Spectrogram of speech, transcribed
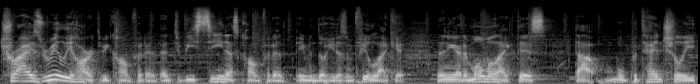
tries really hard to be confident and to be seen as confident, even though he doesn't feel like it. And then you get a moment like this that will potentially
